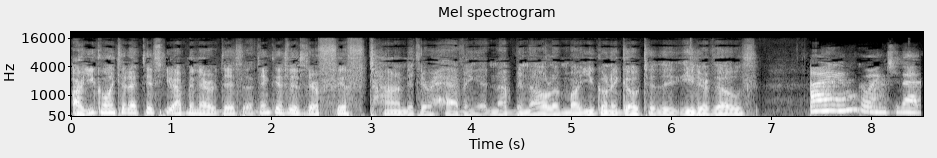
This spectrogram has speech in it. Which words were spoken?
Are you going to that this year? I've been there. This I think this is their fifth time that they're having it, and I've been to all of them. Are you going to go to the either of those? I am going to that.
